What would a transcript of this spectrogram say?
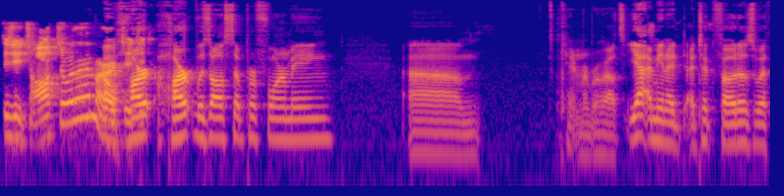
Did you talk to them or oh, did you- Heart Heart was also performing. Um can't remember who else. Yeah I mean I, I took photos with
